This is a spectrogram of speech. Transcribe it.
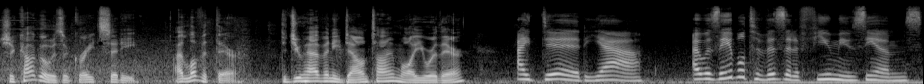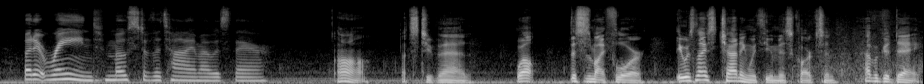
Chicago is a great city. I love it there. Did you have any downtime while you were there? I did, yeah. I was able to visit a few museums, but it rained most of the time I was there. Oh, that's too bad. Well, this is my floor. It was nice chatting with you, Miss Clarkson. Have a good day.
